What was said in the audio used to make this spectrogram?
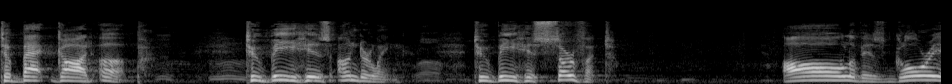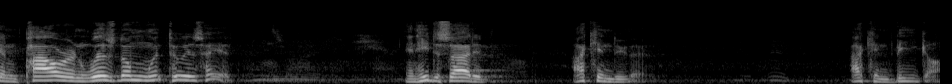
to back God up, to be his underling, to be his servant. All of his glory and power and wisdom went to his head. And he decided, I can do that. I can be God.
